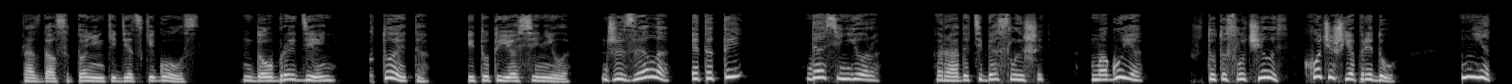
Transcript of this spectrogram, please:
— раздался тоненький детский голос. «Добрый день. Кто это?» И тут ее осенило. «Джизелла, это ты?» «Да, сеньора». «Рада тебя слышать. Могу я?» «Что-то случилось? Хочешь, я приду?» «Нет,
